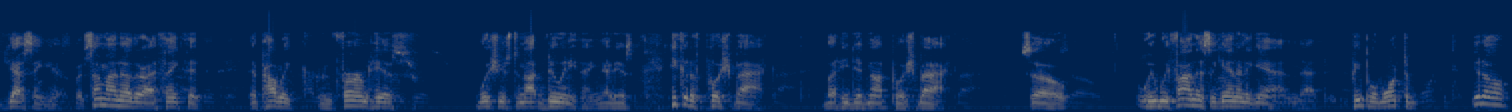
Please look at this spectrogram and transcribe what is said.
guessing here, but somehow or another, I think that it probably confirmed his wishes to not do anything. That is, he could have pushed back, but he did not push back. So we, we find this again and again that people want to, you know,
